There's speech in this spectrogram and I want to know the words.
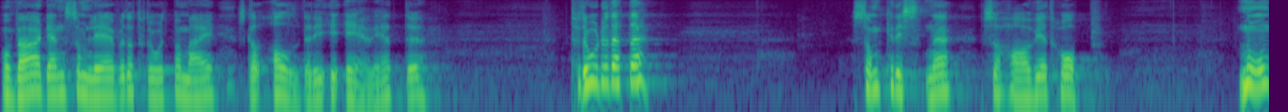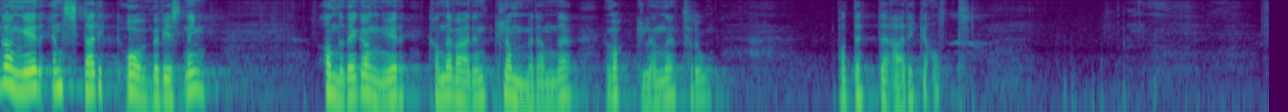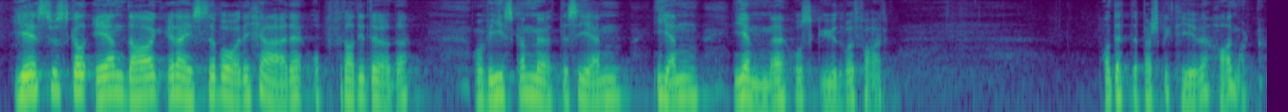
Og hver den som lever og tror på meg, skal aldri i evighet dø. Tror du dette? Som kristne så har vi et håp. Noen ganger en sterk overbevisning. Andre ganger kan det være en klamrende, vaklende tro på at dette er ikke alt. Jesus skal en dag reise våre kjære opp fra de døde, og vi skal møtes igjen, igjen hjemme hos Gud, vår Far. Og dette perspektivet har Martha.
